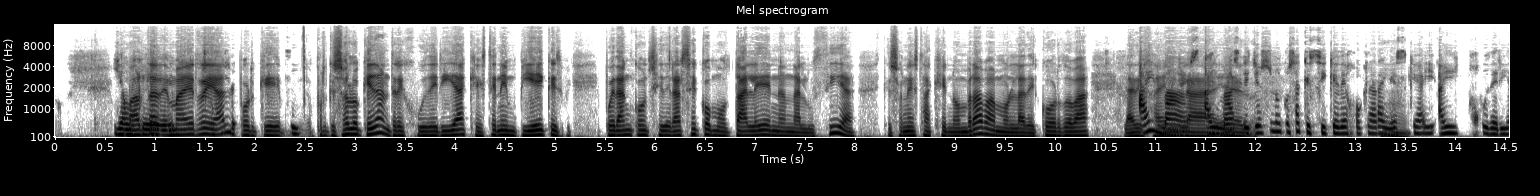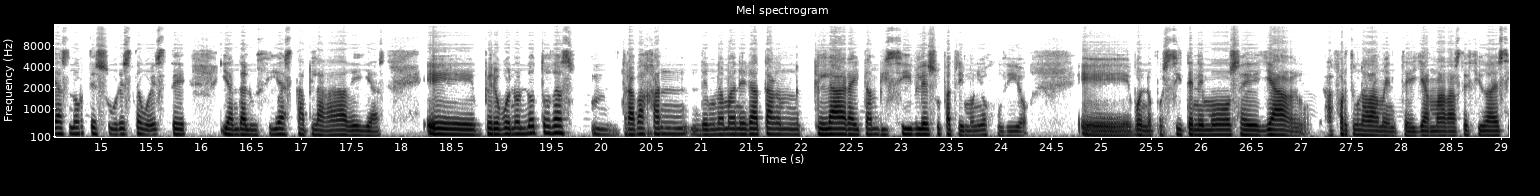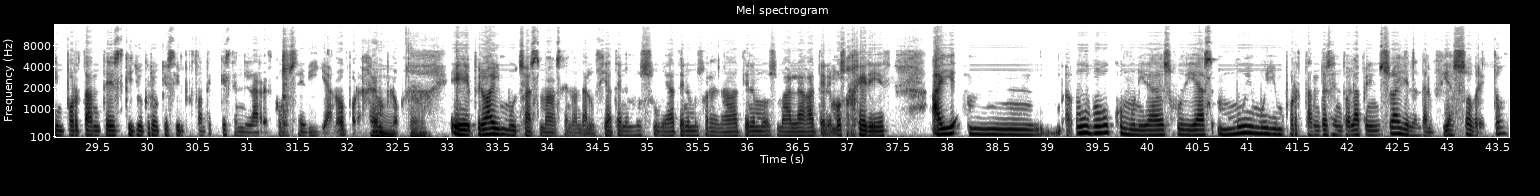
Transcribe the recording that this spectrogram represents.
Y Marta, además es real porque, porque solo quedan tres juderías que estén en pie y que puedan considerarse como tales en Andalucía, que son estas que nombrábamos, la de Córdoba, la de Hay más, hay más. Yo es una cosa que sí que dejo clara y es mm. que hay, hay juderías norte, sur, este, oeste y Andalucía está plagada de ellas. Eh, pero bueno, no todas mm, trabajan de una manera tan clara y tan visible su patrimonio judío. Eh, bueno, pues sí tenemos eh, ya afortunadamente llamadas de ciudades importantes que yo creo que es importante que estén en la red, como Sevilla, ¿no? Por ejemplo. Mm, eh, pero hay muchas más. En Andalucía tenemos Ubea, tenemos Granada, tenemos Málaga, tenemos Jerez. Hay, mm, hubo comunidades judías muy, muy importantes en toda la península y en Andalucía sobre todo.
